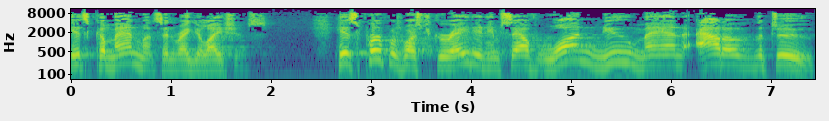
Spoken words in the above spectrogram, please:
its commandments and regulations. His purpose was to create in himself one new man out of the two,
